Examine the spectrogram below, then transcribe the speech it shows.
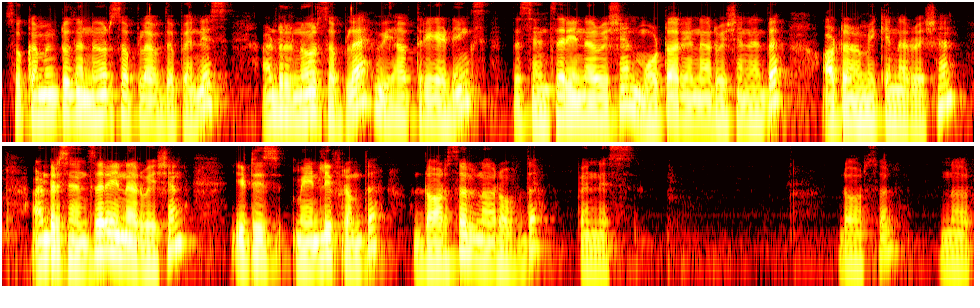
So coming to the nerve supply of the penis, under nerve supply we have three headings, the sensory innervation, motor innervation and the autonomic innervation. Under sensory innervation, it is mainly from the dorsal nerve of the penis. Dorsal nerve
